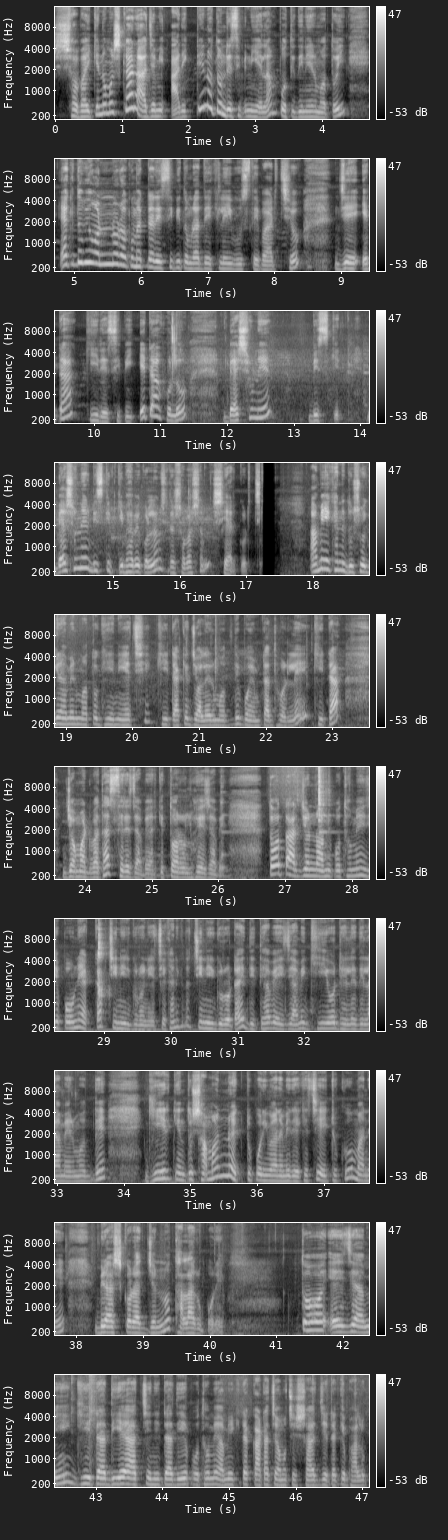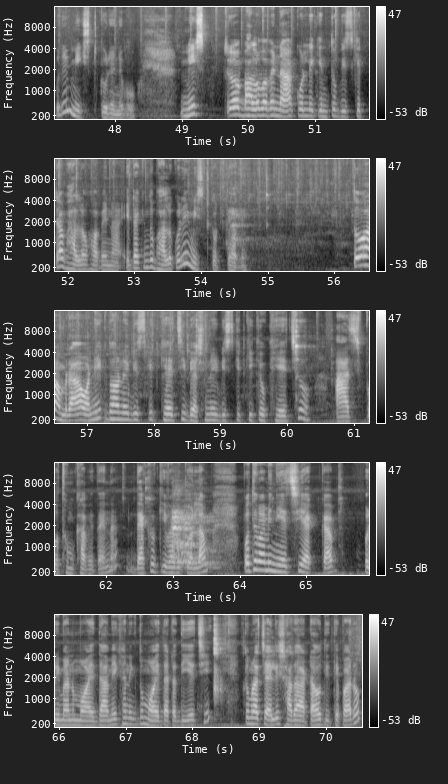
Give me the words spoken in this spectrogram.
সবাইকে নমস্কার। আজ আমি আরেকটি নতুন রেসিপি নিয়ে এলাম। প্রতিদিনের মতোই একদমই অন্যরকম একটা রেসিপি তোমরা দেখলেই বুঝতে পারছ যে এটা কি রেসিপি এটা হলো বেসনের বিস্কিট। বেসনের বিস্কিট কীভাবে করলাম সেটা সবার সামনে শেয়ার করছি। আমি এখানে দুশো গ্রামের মতো ঘি নিয়েছি। ঘিটাকে জলের মধ্যে বয়েমটা ধরলে ঘিটা জমাট বাঁধা সেরে যাবে আর কি, তরল হয়ে যাবে। তো তার জন্য আমি প্রথমে যে পৌনে এক কাপ চিনির গুঁড়ো নিয়েছি। এখানে কিন্তু চিনির গুঁড়োটাই দিতে হবে। এই যে আমি ঘিও ঢেলে দিলাম এর মধ্যে। ঘির কিন্তু সামান্য একটু পরিমাণ আমি রেখেছি এইটুকু মানে ব্রাশ করার জন্য থালার উপরে। তো এই যে আমি ঘিটা দিয়ে আর চিনিটা দিয়ে প্রথমে আমি একটা কাঁটা চামচের সাহায্যে এটাকে ভালো করে মিক্সড করে নেব। মিক্সড ভালোভাবে না করলে কিন্তু বিস্কিটটা ভালো হবে না। এটা কিন্তু ভালো করে মিক্সড করতে হবে। তো আমরা অনেক ধরনের বিস্কিট খেয়েছি, বেসনের বিস্কিট কি কেউ খেয়েছো? আজ প্রথম খাবে, তাই না? দেখো কীভাবে করলাম। প্রথমে আমি নিয়েছি এক কাপ পরিমাণ ময়দা। আমি এখানে কিন্তু ময়দাটা দিয়েছি। তোমরা চাইলে সাদা আটাও দিতে পারো।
